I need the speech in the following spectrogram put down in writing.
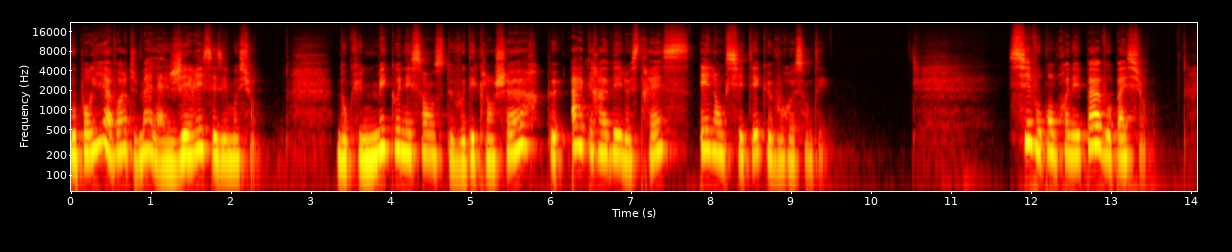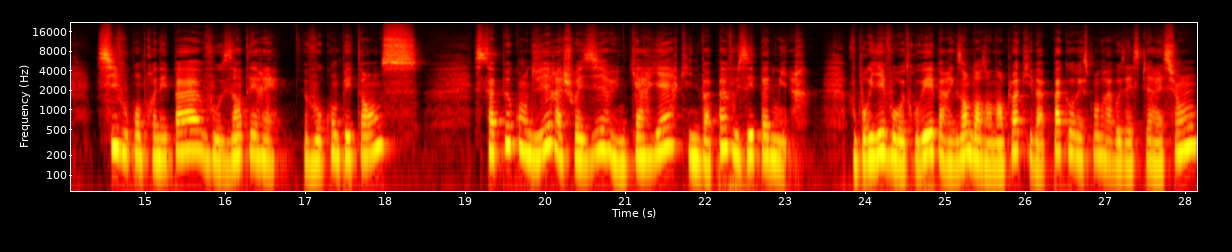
vous pourriez avoir du mal à gérer ces émotions. Donc une méconnaissance de vos déclencheurs peut aggraver le stress et l'anxiété que vous ressentez. Si vous ne comprenez pas vos passions, si vous ne comprenez pas vos intérêts, vos compétences, ça peut conduire à choisir une carrière qui ne va pas vous épanouir. Vous pourriez vous retrouver par exemple dans un emploi qui ne va pas correspondre à vos aspirations,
